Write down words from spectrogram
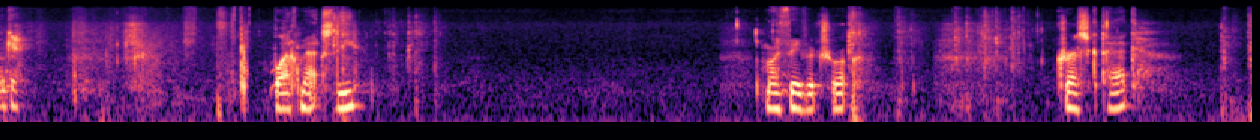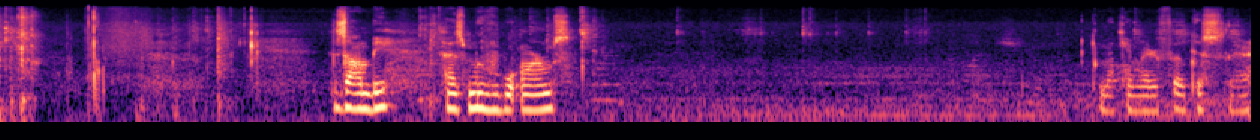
Okay. Black Max D. My favorite truck. Jurassic Attack. Zombie has movable arms. Get my camera to focus there.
